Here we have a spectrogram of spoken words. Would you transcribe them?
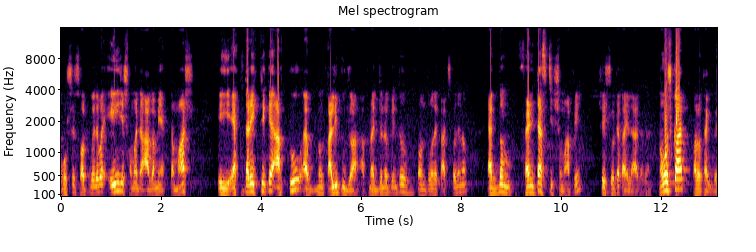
অবশ্যই সলভ করে দেবেন। এই যে সময়টা, আগামী একটা মাস, এই এক তারিখ থেকে আপ টু একদম কালী পূজা, আপনার জন্য কিন্তু তন্ত্রমাদের কাজ জন্য একদম ফ্যান্টাস্টিক সময়। আপনি সেই শোটা কাজে লাগাতে পারেন। নমস্কার, ভালো থাকবে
